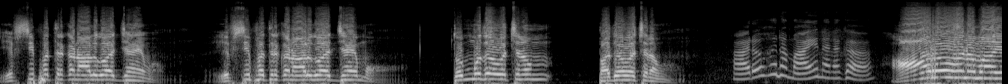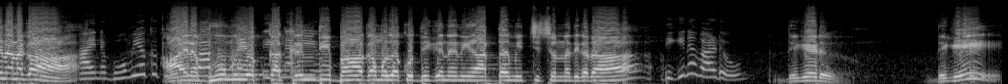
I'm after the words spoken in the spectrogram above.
ఎఫ్సి పత్రిక నాలుగో అధ్యాయము. ఎఫ్సి పత్రిక నాలుగో అధ్యాయము. తొమ్మిదో వచనం పదో వచనము. ఆరోహణం ఆయన భూమి యొక్క క్రింది ఆయన భూమి భాగములకు యొక్క క్రింది భాగములకు దిగనని అర్థం ఇచ్చిచున్నది కదా. దిగినవాడు దిగాడు. దిగి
